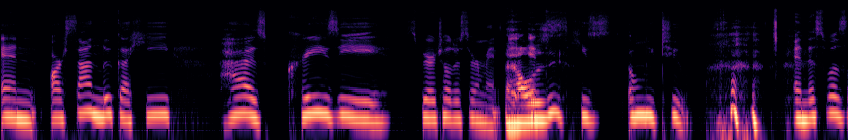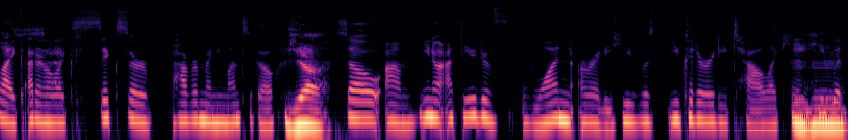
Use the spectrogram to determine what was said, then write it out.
and our son Luca, he has crazy spiritual discernment. How old is it's- He's only two, and this was like I don't know, like six or however many months ago. Yeah. So, um, you know, at the age of one already, he was, you could already tell, like he, he Mhm. would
